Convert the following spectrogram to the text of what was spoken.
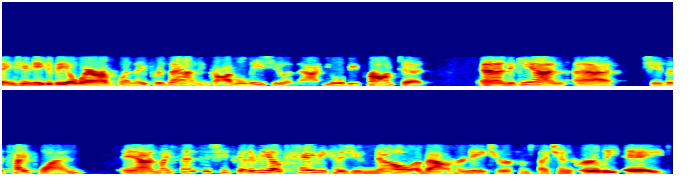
things you need to be aware of when they present, and God will lead you in that. You will be prompted. And again, uh, she's a type one, and my sense is she's going to be okay because you know about her nature from such an early age.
